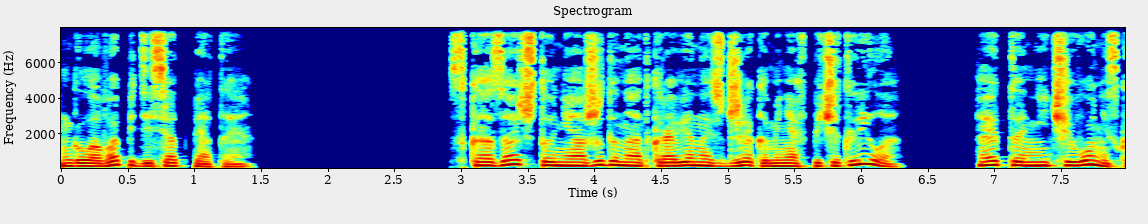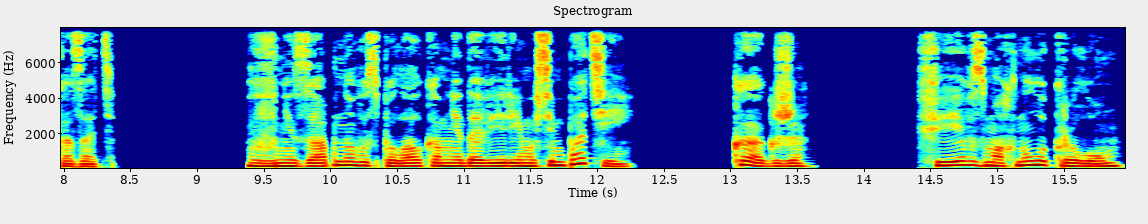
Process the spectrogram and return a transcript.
Глава 55. Сказать, что неожиданная откровенность Джека меня впечатлила, это ничего не сказать. Внезапно воспылал ко мне доверием и симпатией? Как же. Фея взмахнула крылом,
